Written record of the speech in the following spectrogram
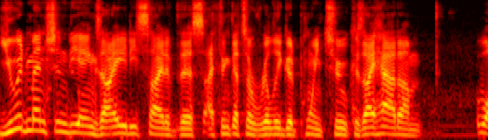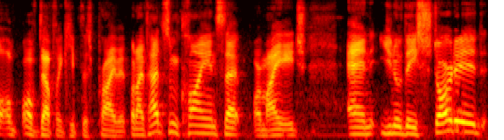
You had mentioned the anxiety side of this. I think that's a really good point too, because I had um well, I'll definitely keep this private, but I've had some clients that are my age and you know they started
